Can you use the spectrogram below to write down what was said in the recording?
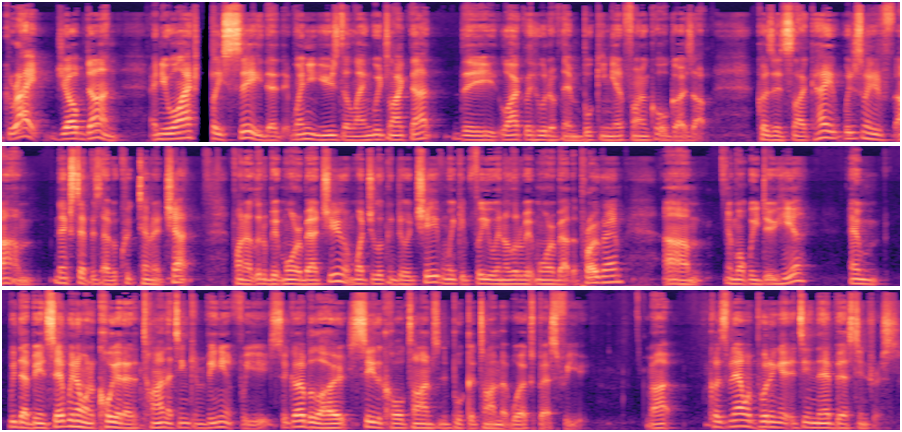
Great, job done and you will actually see that when you use the language like that, the likelihood of them booking a phone call goes up. Because it's like, hey, we just need to, um, next step is to have a quick 10 minute chat, find out a little bit more about you and what you're looking to achieve, and we can fill you in a little bit more about the program um, and what we do here. And with that being said, we don't want to call you at a time that's inconvenient for you. So go below, see the call times, and book a time that works best for you, right? Because now we're putting it, it's in their best interest.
